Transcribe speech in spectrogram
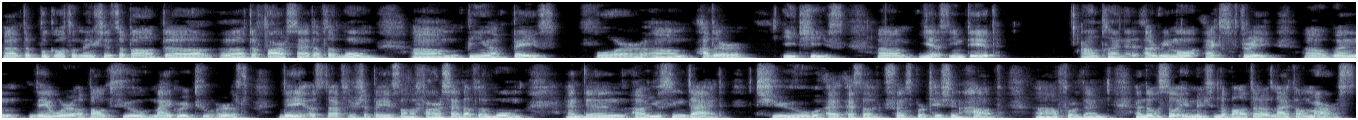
uh, the book also mentions about the, uh, the far side of the moon um, being a base for um, other ETs. Um, yes, indeed, on planet Arimo X3, uh, when they were about to migrate to Earth, they established a base on the far side of the moon. And then uh, using that, to as a transportation hub uh, for them. And also, it mentioned about uh, life on Mars.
